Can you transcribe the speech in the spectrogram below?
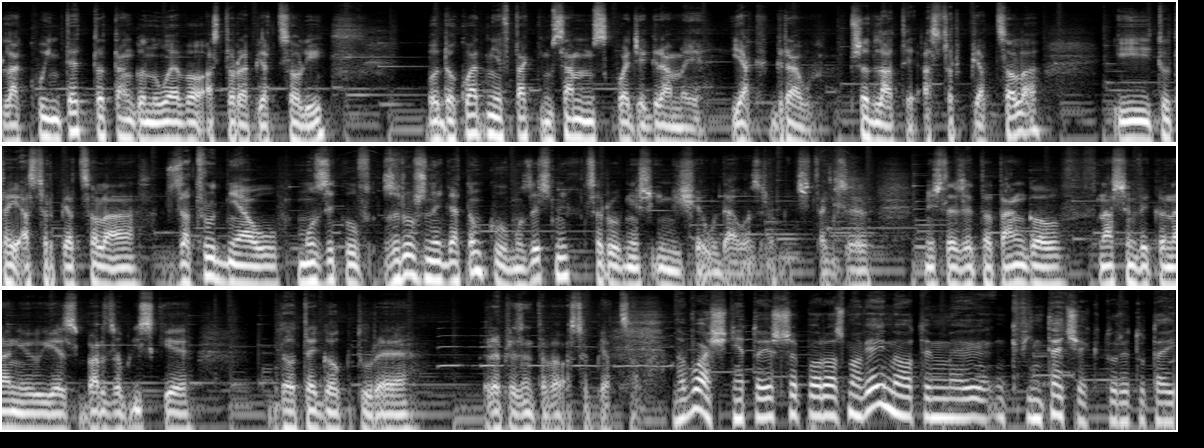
dla Quintetto Tango Nuevo Astora Piazzoli bo dokładnie w takim samym składzie gramy, jak grał przed laty Astor Piazzolla. I tutaj Astor Piazzolla zatrudniał muzyków z różnych gatunków muzycznych, co również i mi się udało zrobić. Także myślę, że to tango w naszym wykonaniu jest bardzo bliskie do tego, które reprezentował Astor Piazzolla. No właśnie, to jeszcze porozmawiajmy o tym y, kwintecie, który tutaj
